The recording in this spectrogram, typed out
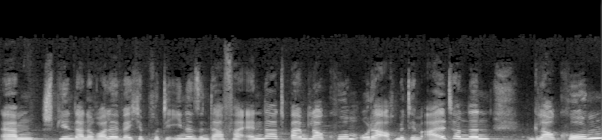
ähm, spielen da eine Rolle, welche Proteine sind da verändert beim Glaukom oder auch mit dem alternden Glaukom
